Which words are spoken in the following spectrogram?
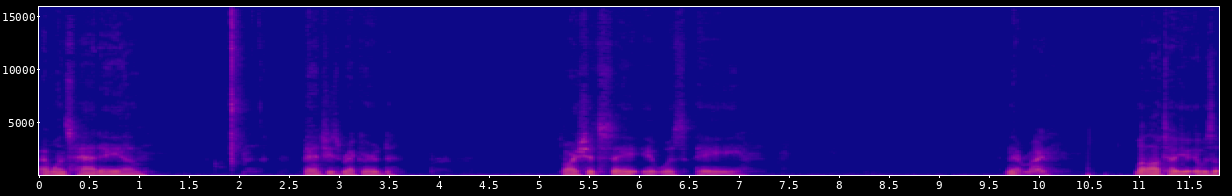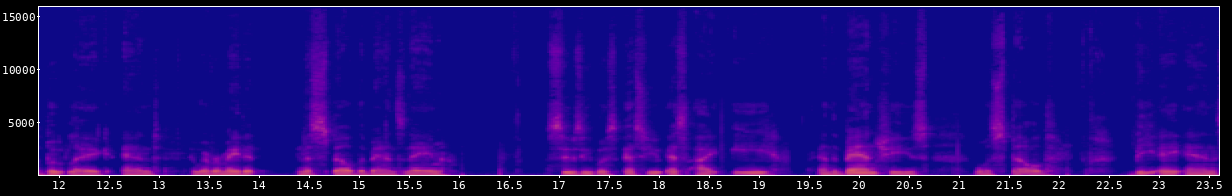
I once had a um, Banshees record, or I should say it was a, never mind. Well, I'll tell you, it was a bootleg, and whoever made it misspelled the band's name. Siouxsie was S-U-S-I-E, and the Banshees was spelled B-A-N-C-H-E-E-S-E.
